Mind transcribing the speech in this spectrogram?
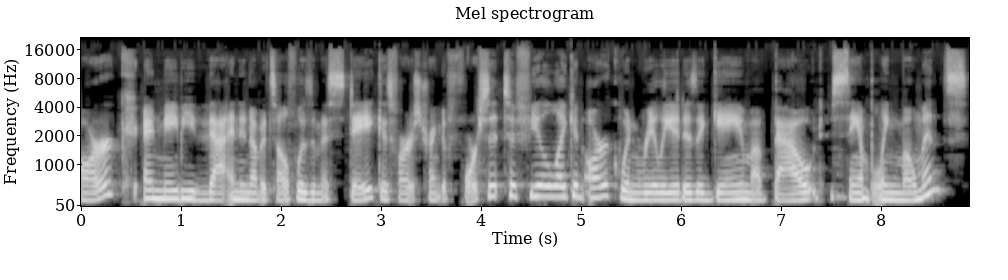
arc. And maybe that in and of itself was a mistake as far as trying to force it to feel like an arc when really it is a game about sampling moments.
